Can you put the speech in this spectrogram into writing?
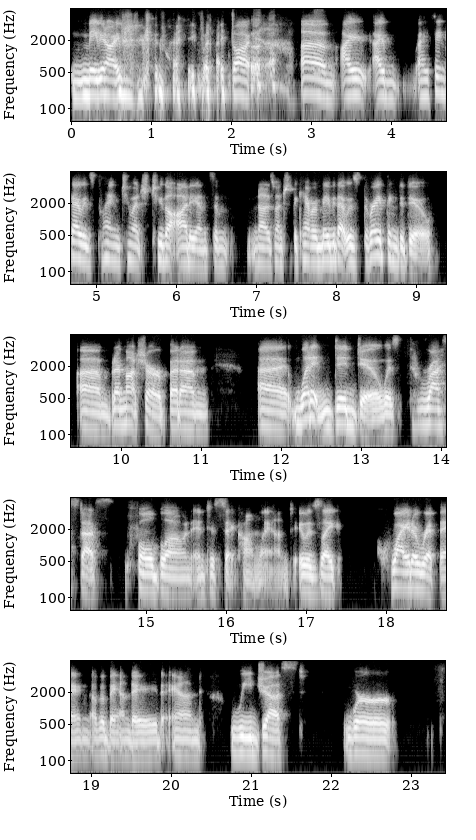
maybe not even in a good way, but I thought um, I I I think I was playing too much to the audience and not as much to the camera. Maybe that was the right thing to do, um, but I'm not sure. But um, uh, what it did do was thrust us full blown into sitcom land. It was like quite a ripping of a band aid, and we just were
